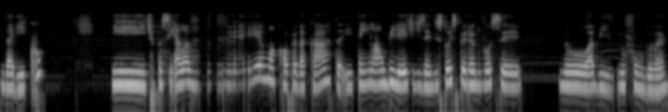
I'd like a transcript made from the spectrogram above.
da Rico. E, tipo assim, ela vê uma cópia da carta e tem lá um bilhete dizendo: Estou esperando você no abismo, no fundo, né?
